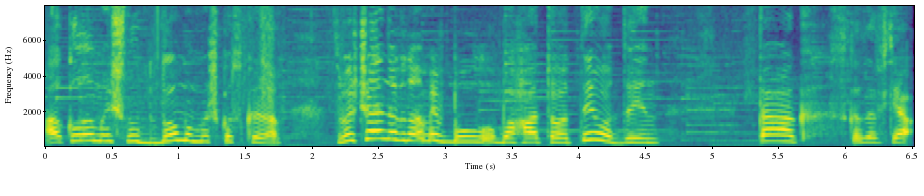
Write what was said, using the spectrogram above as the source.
А коли ми йшли додому, Мишко сказав: звичайно, гномів було багато, а ти один. Так, сказав я,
